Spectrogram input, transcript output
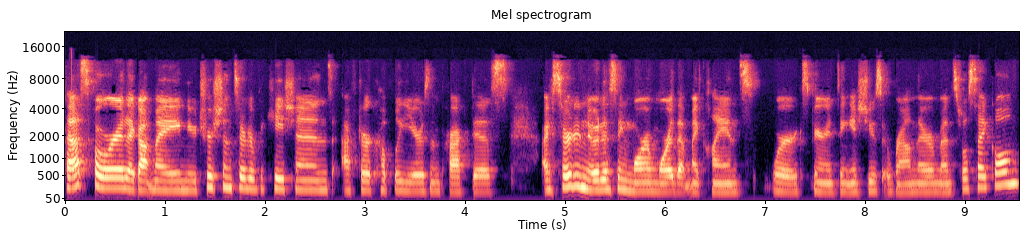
fast forward, I got my nutrition certifications after a couple years in practice. I started noticing more and more that my clients were experiencing issues around their menstrual cycle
